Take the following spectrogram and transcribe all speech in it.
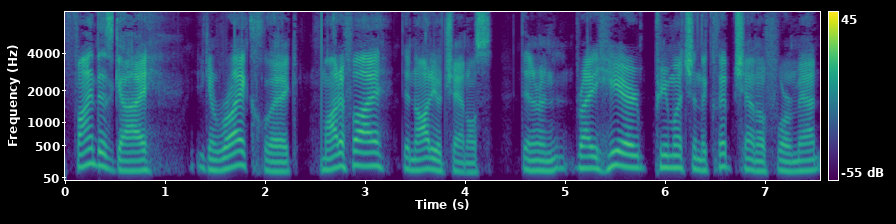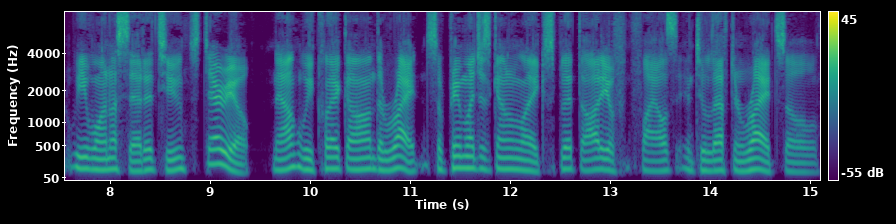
find this guy. You can right click, modify, then audio channels. Then right here, pretty much in the clip channel format, we want to set it to stereo. Now we click on the right. So pretty much it's gonna like split the audio files into left and right. So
